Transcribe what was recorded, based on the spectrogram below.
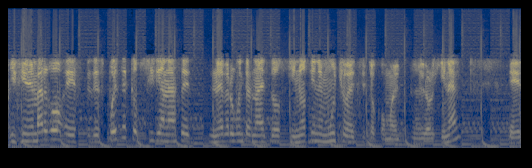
Y sin embargo, este, después de que Obsidian hace Neverwinter Nights 2 y no tiene mucho éxito como el original, eh,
